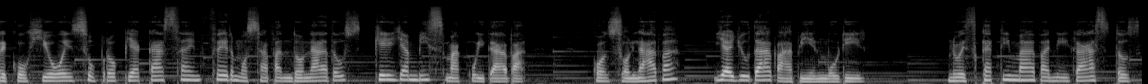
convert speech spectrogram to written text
recogió en su propia casa enfermos abandonados que ella misma cuidaba, consolaba y ayudaba a bien morir. No escatimaba ni gastos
